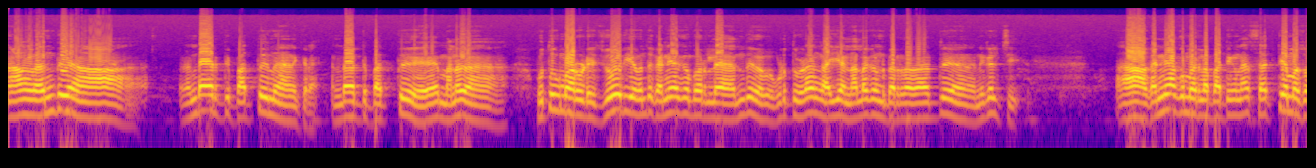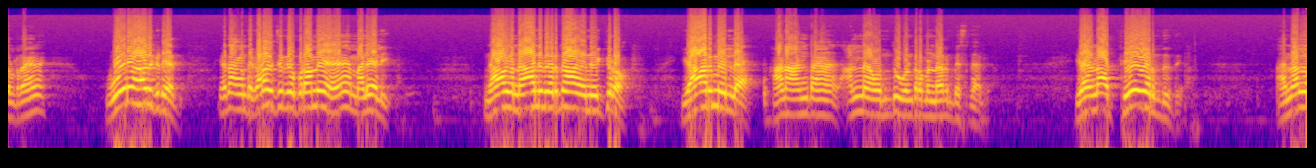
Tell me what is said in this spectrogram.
நான் வந்து ரெண்டாயிரத்தி பத்துன்னு நினைக்கிறேன். ரெண்டாயிரத்தி பத்து மன முத்துக்குமாருடைய ஜோதியை வந்து கன்னியாகுமரியில் வந்து கொடுத்து விட அங்கே ஐயா நல்லகன் பெறதாட்டு நிகழ்ச்சி. கன்னியாகுமரியில் பார்த்தீங்கன்னா சத்தியமாக சொல்கிறேன் ஒரு ஆள் கிடையாது. ஏன்னா அந்த கடை வச்சிருக்க புறாமே மலையாளி. நாங்கள் நாலு பேர் தான் நிற்கிறோம் யாருமே இல்லை. ஆனால் அண்ணன் அண்ணன் வந்து ஒன்றரை மணி நேரம் பேசினார். ஏன்னா தேவை இருந்தது. அதனால்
